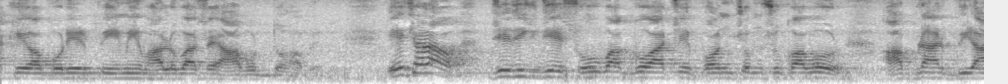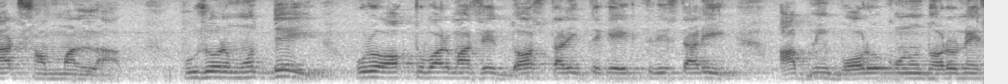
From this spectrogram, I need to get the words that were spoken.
একে অপরের প্রেমে ভালোবাসায় আবদ্ধ হবে। এছাড়াও যেদিক দিয়ে সৌভাগ্য আছে পঞ্চম সুখবর, আপনার বিরাট সম্মান লাভ। পুজোর মধ্যেই পুরো অক্টোবর মাসের দশ তারিখ থেকে একত্রিশ তারিখ আপনি বড় কোনো ধরনের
